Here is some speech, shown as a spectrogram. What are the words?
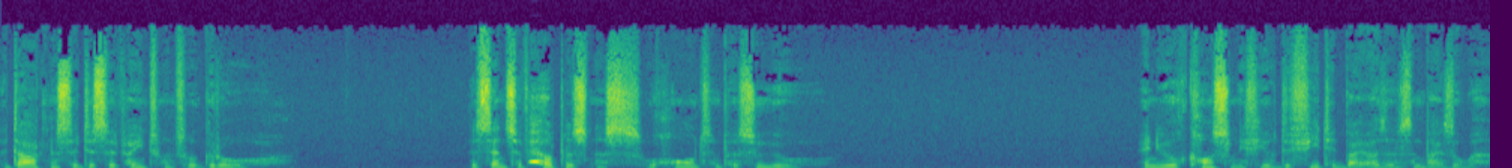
the darkness of disappointment will grow. The sense of helplessness will haunt and pursue you. And you will constantly feel defeated by others and by the world.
